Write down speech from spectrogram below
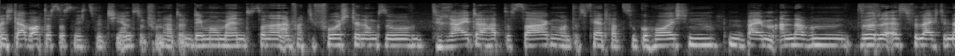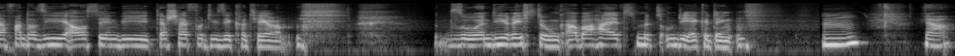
Und ich glaube auch, dass das nichts mit Tieren zu tun hat in dem Moment, sondern einfach die Vorstellung so, der Reiter hat das Sagen und das Pferd hat zu gehorchen. Beim anderen würde es vielleicht in der Fantasie aussehen wie der Chef und die Sekretärin. so in die Richtung, aber halt mit um die Ecke denken. Mhm. Ja,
